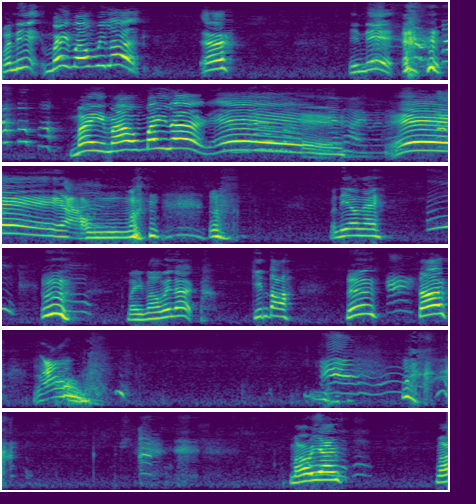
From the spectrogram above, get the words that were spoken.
วันนี้ไม่เมาไม่เลิก เอออินดี้ไม่เมาไม่เลิก เอ้ยเอ้ยเอาวันนี้เอาไง อืมไม่เมาไม่เลิก กินต่อหนึ่งสองเอาเมายัง เมา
